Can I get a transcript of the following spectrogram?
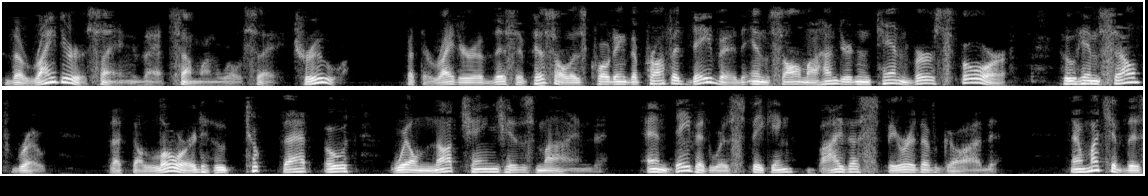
the writer saying that, someone will say. True. But the writer of this epistle is quoting the prophet David in Psalm 110 verse 4, who himself wrote, that the Lord who took that oath will not change his mind. And David was speaking by the Spirit of God. Now much of this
